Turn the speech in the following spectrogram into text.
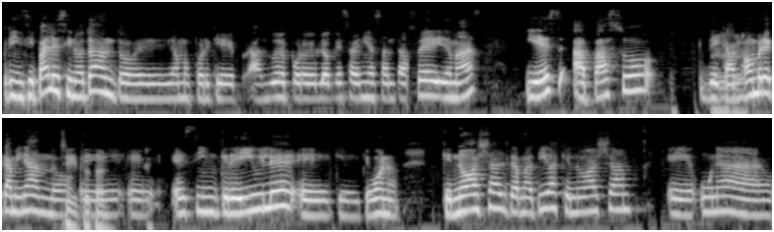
principales y no tanto, eh, digamos, porque anduve por lo que es Avenida Santa Fe y demás, y es a paso de hombre caminando. Eh, eh, es increíble que, que, bueno, que no haya alternativas, que no haya eh, una,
